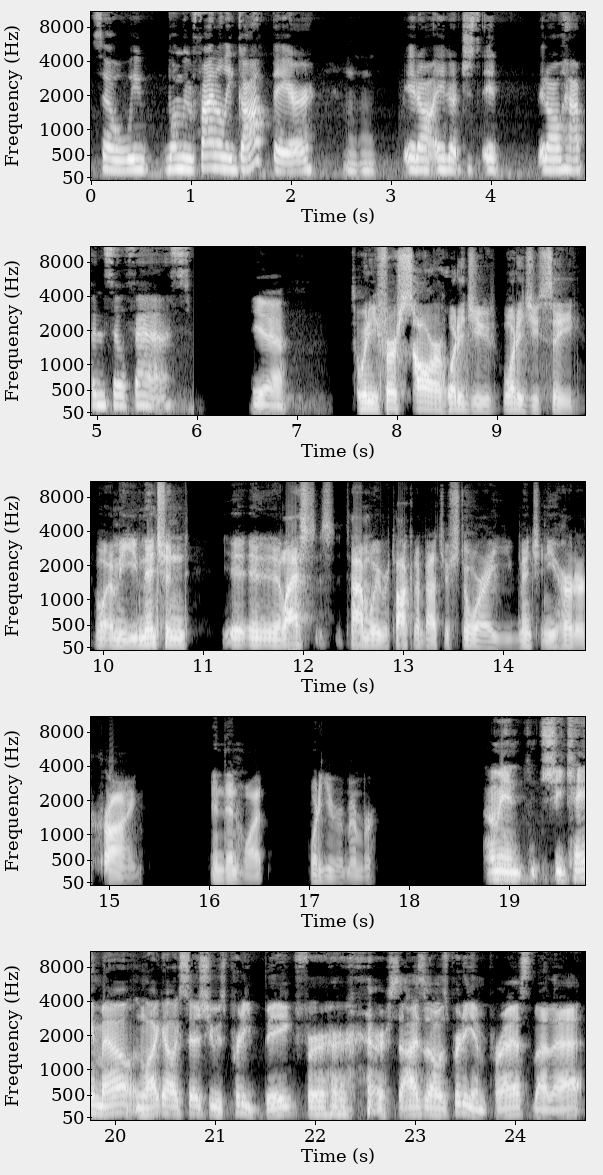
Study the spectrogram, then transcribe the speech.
so we when we finally got there mm-hmm. it all it just it it all happened so fast yeah so when you first saw her, what did you what did you see? Well, I mean, you mentioned in the last time we were talking about your story, you mentioned you heard her crying, and then what? What do you remember? I mean, she came out, and like Alex said, she was pretty big for her, her size. So I was pretty impressed by that.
